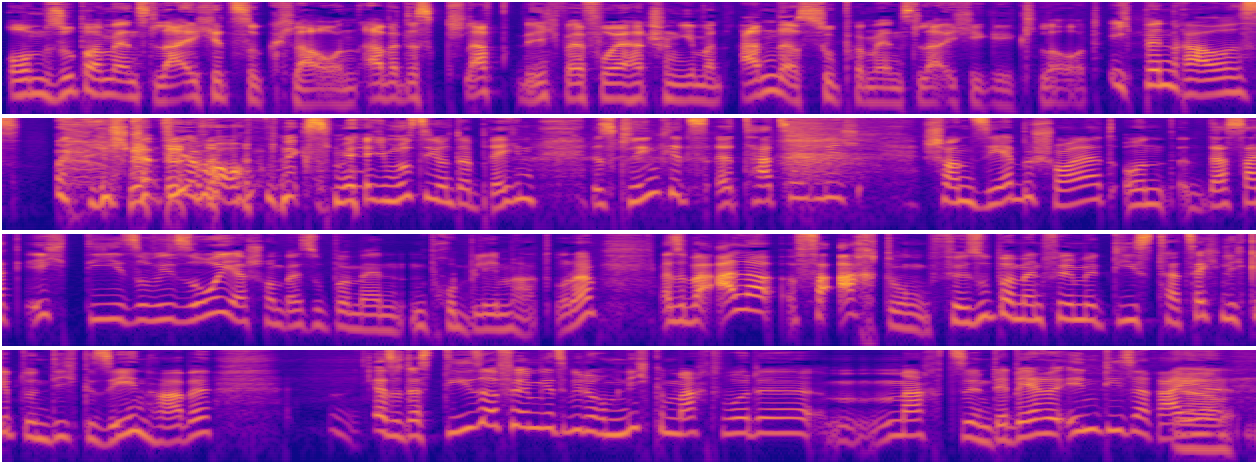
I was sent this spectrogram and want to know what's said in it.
um Supermans Leiche zu klauen. Aber das klappt nicht, weil vorher hat schon jemand anders Supermans Leiche geklaut. Ich bin raus. Ich kapiere überhaupt nichts mehr. Ich muss dich unterbrechen. Das klingt jetzt äh, tatsächlich schon sehr bescheuert und das sag ich, die sowieso ja schon bei Superman ein Problem hat, oder? Also bei aller Verachtung für Superman-Filme, die es tatsächlich gibt und die ich gesehen habe, also dass dieser Film jetzt wiederum nicht gemacht wurde, macht Sinn. Der wäre in dieser Reihe Ja.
